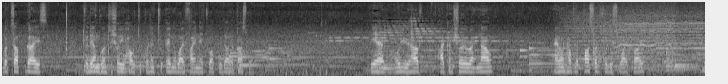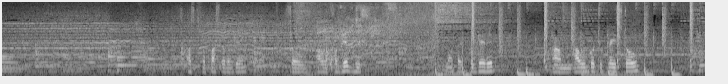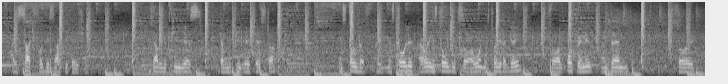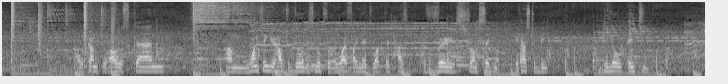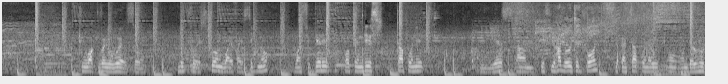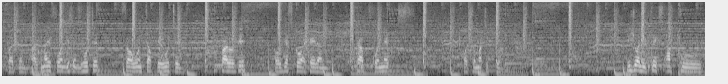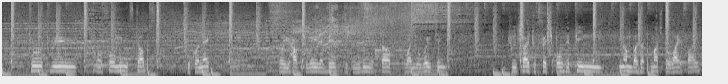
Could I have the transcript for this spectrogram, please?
what's up guys? Today i'm going to show you how to connect to any wi-fi network without a password. Yeah all you have i can show you right now. I don't have the password for this wi-fi. Ask for password again. So i will forget this. Once i forget it um, i will go to play store I search for this application. WPS WPA tester install the I install it I already installed it so I won't install it again. So I'll open it and then sorry. I'll come to auto scan. Um, one thing you have to do is look for a Wi-Fi network that has a very strong signal. It has to be below 80 to work very well. So look for a strong Wi-Fi signal. Once you get it open this tap on it. Yes um, if you have a rooted phone you can tap on, root, on the root button. As my phone isn't rooted so I won't tap the rooted part of it. I will just go ahead and tap connect automatic pin usually it takes up to two three or four minute stops to connect. So you have to wait a bit you can do your stuff while you're waiting. It will try to fetch all the pin numbers that match the Wi-Fi.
